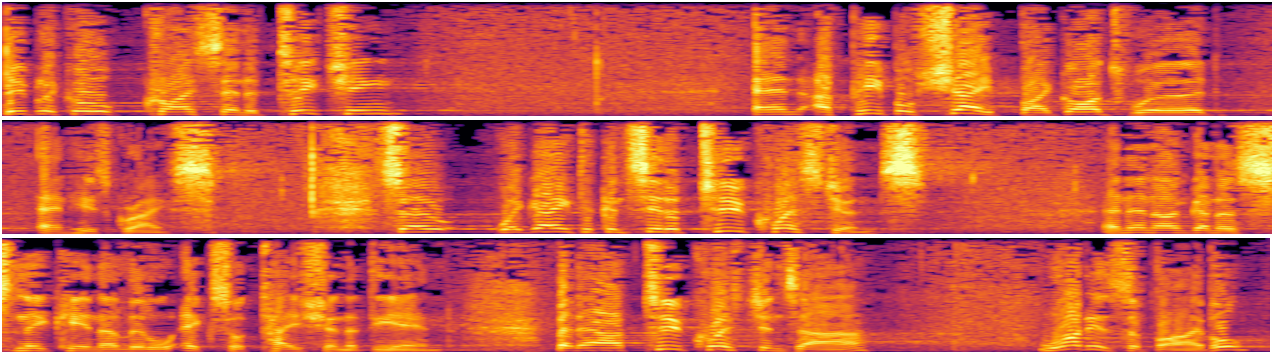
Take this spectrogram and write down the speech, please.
Biblical Christ-centered teaching and a people shaped by God's word and his grace. So we're going to consider two questions and then I'm going to sneak in a little exhortation at the end. But our two questions are, what is the Bible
